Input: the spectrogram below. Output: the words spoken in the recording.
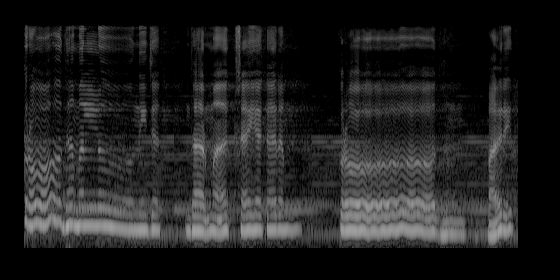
क्रोधमल्लो निज धर्मक्षयकरं क्रोधं परित्यजिकेणं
